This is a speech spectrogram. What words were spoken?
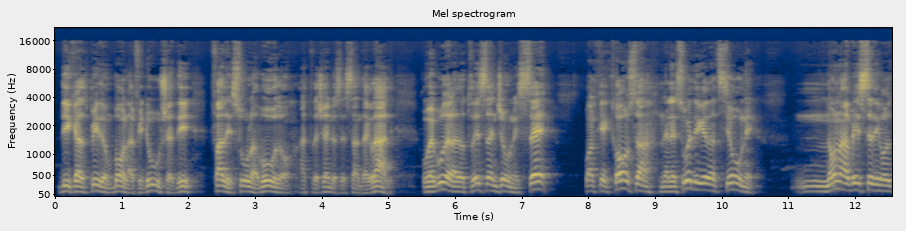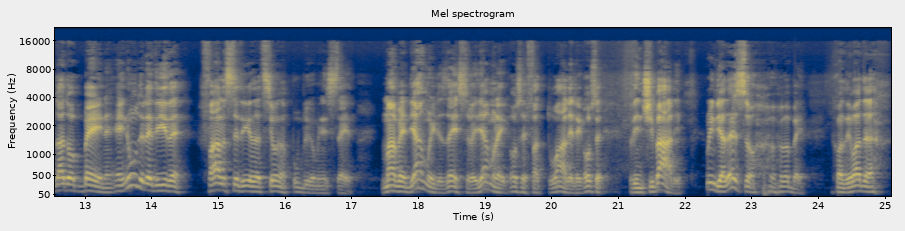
di carpire un po' la fiducia, di fare il suo lavoro a 360 gradi, come pure la dottoressa Angioni, se qualche cosa nelle sue dichiarazioni non avesse ricordato bene, è inutile dire false dichiarazioni al pubblico ministero, ma vediamo il resto, vediamo le cose fattuali, le cose principali. Quindi adesso, vabbè, quando è arrivata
